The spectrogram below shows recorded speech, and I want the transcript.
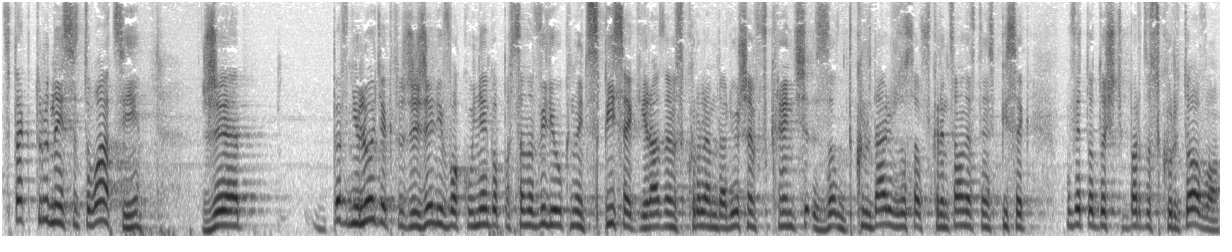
w tak trudnej sytuacji, że pewni ludzie, którzy żyli wokół niego, postanowili uknąć spisek i razem z królem Dariuszem wkręć, Dariusz został wkręcony w ten spisek. Mówię to dość bardzo skrótowo.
